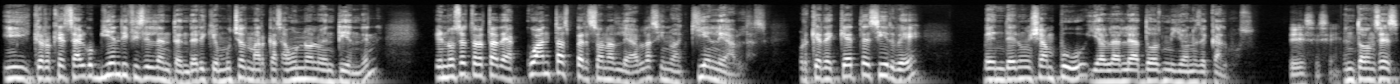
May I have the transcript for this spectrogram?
y creo que es algo bien difícil de entender y que muchas marcas aún no lo entienden, que no se trata de a cuántas personas le hablas, sino a quién le hablas. Porque de qué te sirve vender un shampoo y hablarle a dos millones de calvos. Sí, sí, sí. Entonces,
